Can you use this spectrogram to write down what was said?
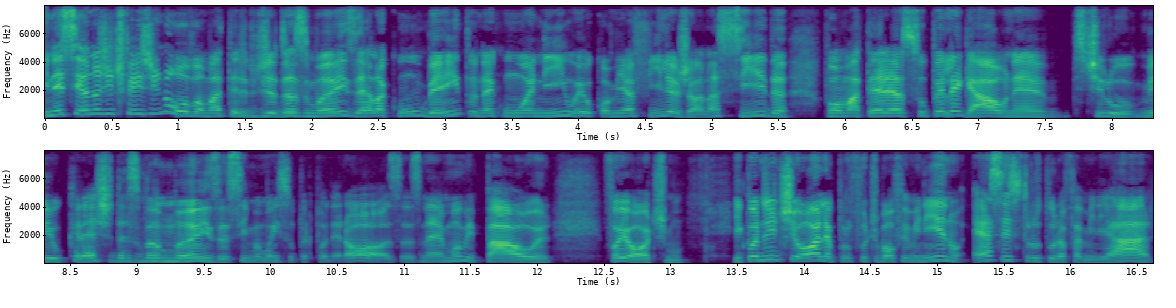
E nesse ano a gente fez de novo a matéria do Dia das Mães, ela com o Bento, né, com um aninho, eu com a minha filha já nascida. Foi uma matéria super legal, né, estilo meio creche das mamães, assim, mamães super poderosas, né, mommy power. Foi ótimo. E quando a gente olha para o futebol feminino, essa estrutura familiar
